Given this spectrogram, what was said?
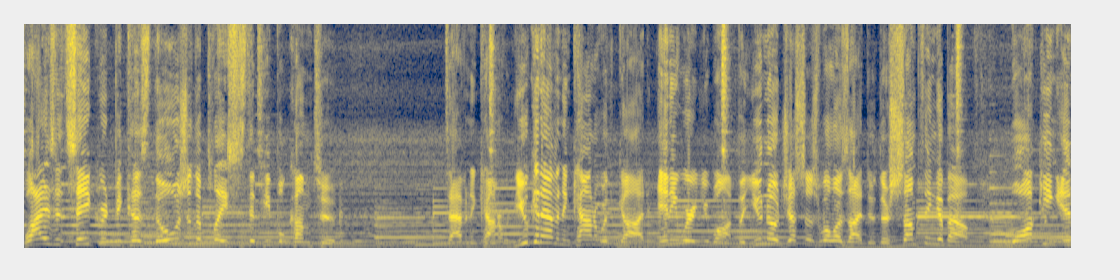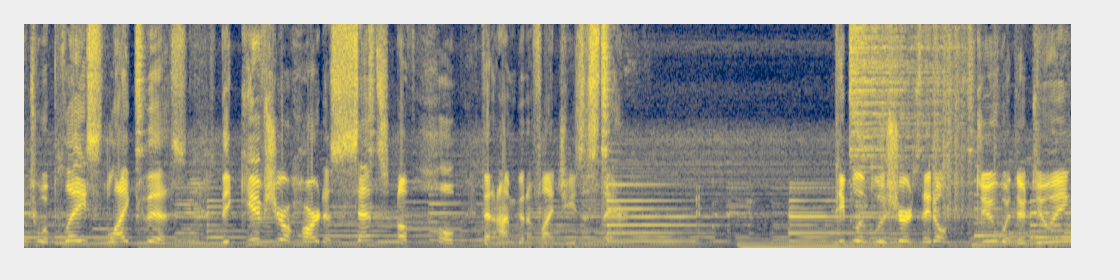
Why is it sacred? Because those are the places that people come to to have an encounter with. You can have an encounter with God anywhere you want, but you know just as well as I do, there's something about walking into a place like this that gives your heart a sense of hope that I'm going to find Jesus there. People in blue shirts, they don't do what they're doing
